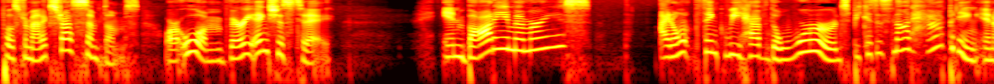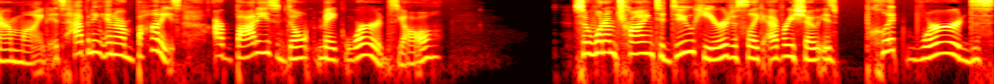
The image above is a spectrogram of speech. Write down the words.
post traumatic stress symptoms, or oh, I'm very anxious today. In body memories, I don't think we have the words because it's not happening in our mind. It's happening in our bodies. Our bodies don't make words, y'all. So, what I'm trying to do here, just like every show, is put words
